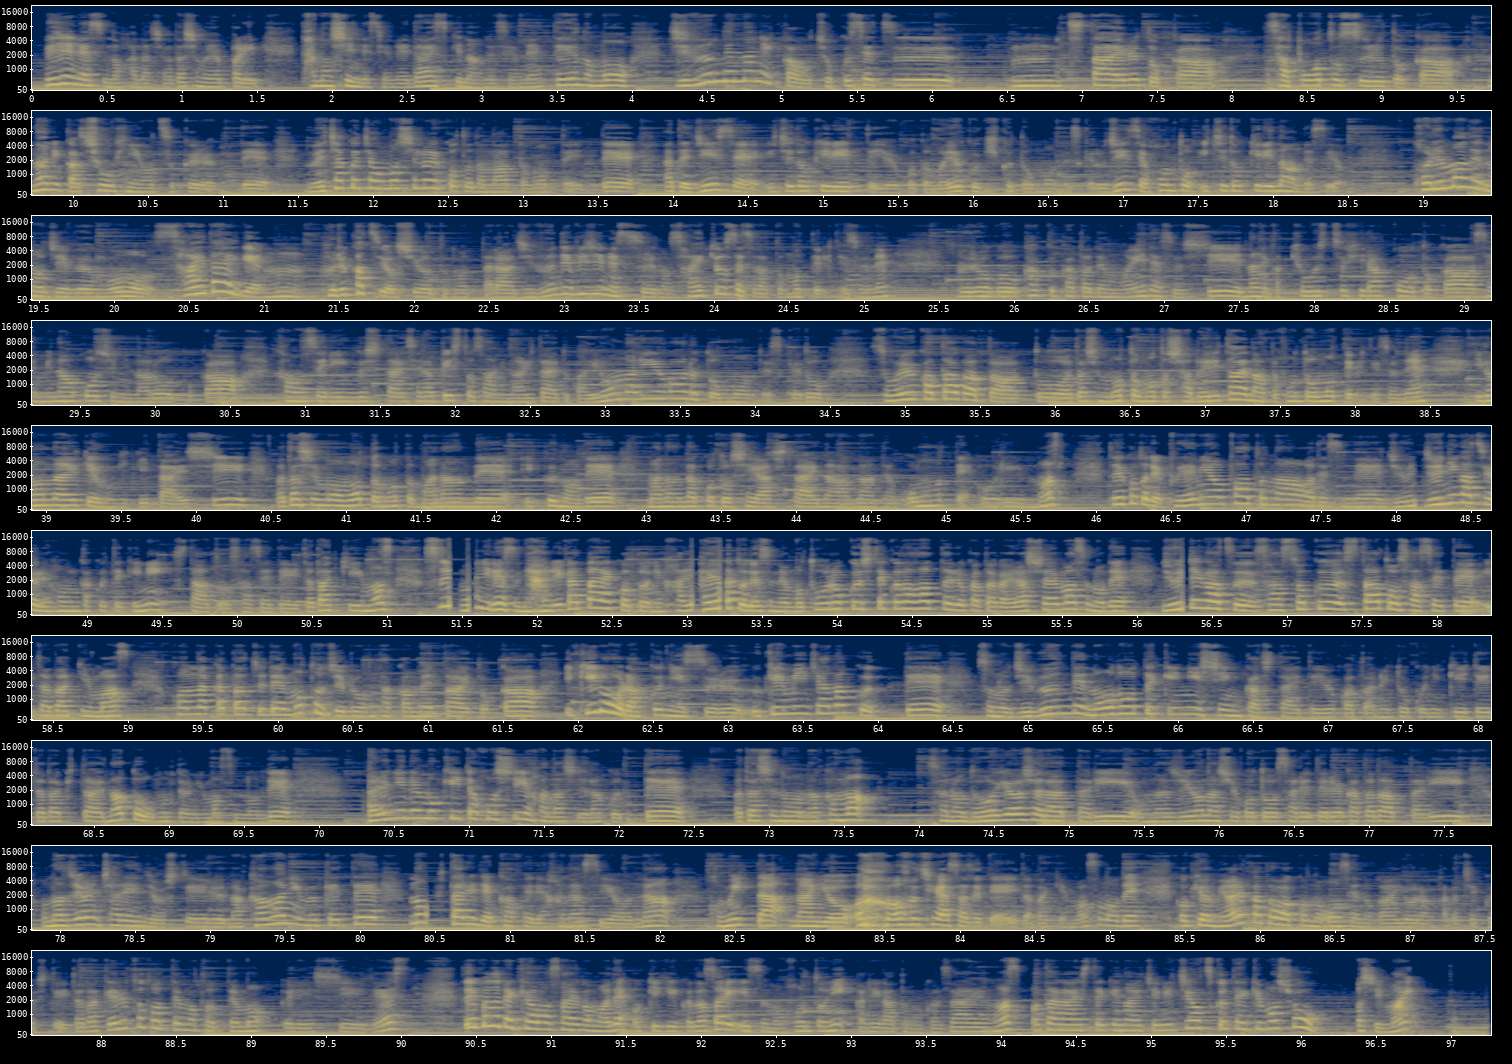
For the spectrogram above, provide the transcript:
ビジネスの話私もやっぱり楽しいんですよね大好きなんですよねっていうのも自分で何かを直接、うん、伝えるとかサポートするとか何か商品を作るってめちゃくちゃ面白いことだなと思っていてだって人生一度きりっていう言葉よく聞くと思うんですけど人生本当一度きりなんですよ。これまでの自分を最大限フル活用しようと思ったら自分でビジネスするの最強説だと思ってるんですよね。ブログを書く方でもいいですし何か教室開こうとかセミナー講師になろうとかカウンセリングしたいセラピストさんになりたいとかいろんな理由があると思うんですけどそういう方々と私もっともっと喋りたいなって本当思ってるんですよね。いろんな意見も聞きたいし私ももっともっと学んでいくので学んだことをシェアしたいななんて思っております。ということでプレミアムパートナーはですね12月より本格的にスタートさせていただきます。すぐにですね。ありがたいことに。早いとですねもう登録してくださってる方がいらっしゃいますので11月早速スタートさせていただきます。こんな形でもっと自分を高めたいとか生きるを楽にする受け身じゃなくってその自分で能動的に進化したいという方に特に聞いていただきたいなと思っておりますので誰にでも聞いてほしい話じゃなくって私の仲間その同業者だったり同じような仕事をされてる方だったり同じようにチャレンジをしている仲間に向けての2人でカフェで話すような込み入った内容をシェアさせていただきますのでご興味ある方はこの音声の概要欄からチェックしていただけるととってもとっても嬉しいです。ということで今日も最後までお聴きくださりいつも本当にありがとうございます。お互い素敵な一日を作っていきましょう。おしまい。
